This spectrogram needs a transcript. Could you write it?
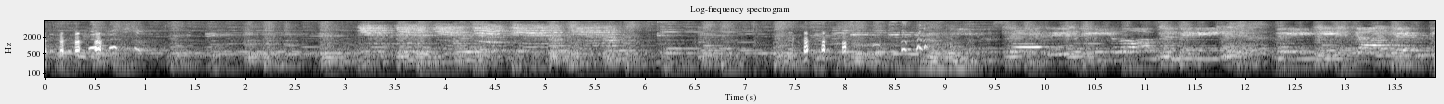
You said you love me, baby got it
